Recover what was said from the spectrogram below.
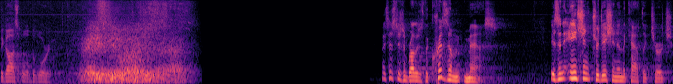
The Gospel of the Lord. You, Lord My sisters and brothers, the Chrism Mass is an ancient tradition in the Catholic Church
